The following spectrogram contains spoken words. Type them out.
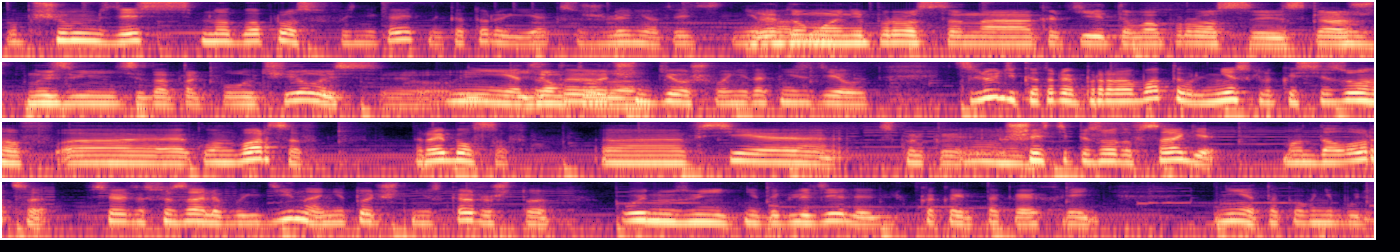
В общем, здесь много вопросов возникает, на которые я, к сожалению, ответить не Я могу. думаю, они просто на какие-то вопросы скажут, ну извините, да, так получилось. э, Нет, идем это туда». очень дешево, они так не сделают. Эти люди, которые прорабатывали несколько сезонов э, Клон Варсов, Ребелсов, э, все, сколько, шесть эпизодов саги, Мандалорца, все это связали воедино, они точно не скажут, что ой, ну извините, не доглядели, какая-то такая хрень. Нет, такого не будет.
